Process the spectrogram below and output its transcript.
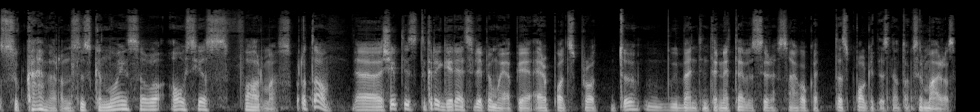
su kamera nusiskenuoji savo ausies formą. Supratau. E, šiaip tai tikrai geri atsiliepimai apie AirPods Pro 2, bent internete visi sako, kad tas pokytis netoks ir mažas.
